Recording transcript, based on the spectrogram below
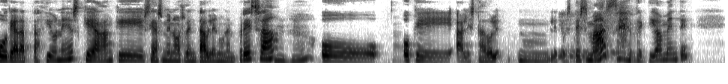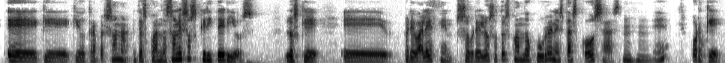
o de adaptaciones que hagan que seas menos rentable en una empresa o, o que al Estado le, mm, cuestes más, efectivamente, eh, que, otra persona. Entonces, cuando son esos criterios los que eh, prevalecen sobre los otros, cuando ocurren estas cosas. ¿eh? ¿Por qué?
